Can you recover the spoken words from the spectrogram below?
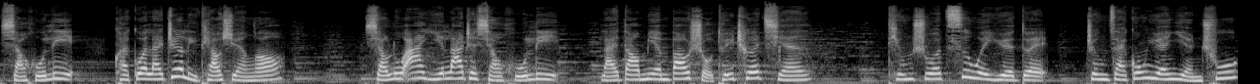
小狐狸，快过来这里挑选哦！小鹿阿姨拉着小狐狸来到面包手推车前。听说刺猬乐队正在公园演出，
